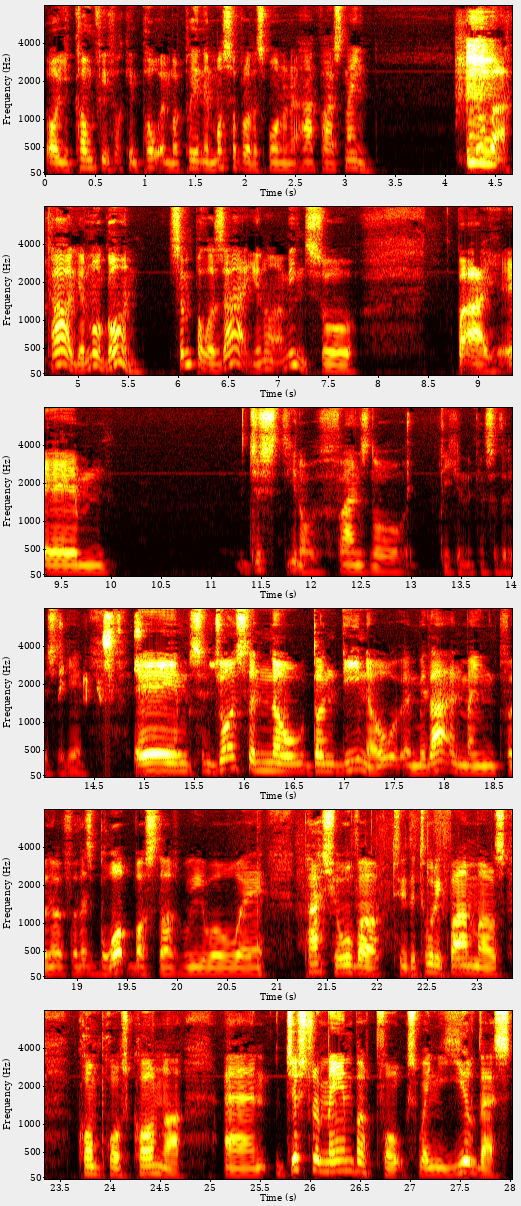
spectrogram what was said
or you come for fucking Polton, we're playing in Musselburgh this morning at half past nine. You don't got a car, you're not gone. Simple as that, you know what I mean? So, but aye, um, just, you know, fans know taking into consideration again. Um, St Johnstone no, Dundee no, and with that in mind, for for this blockbuster, we will uh, pass you over to the Tory Farmers Compost Corner. And just remember, folks, when you hear this,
